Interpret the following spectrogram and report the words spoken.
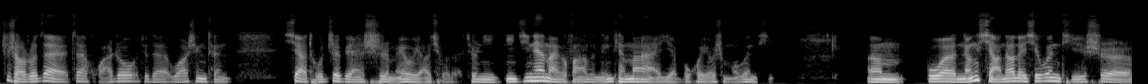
至少说在在华州，就在 Washington，西雅图这边是没有要求的，就是你你今天买个房子，明天卖也不会有什么问题。嗯，我能想到的一些问题是，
